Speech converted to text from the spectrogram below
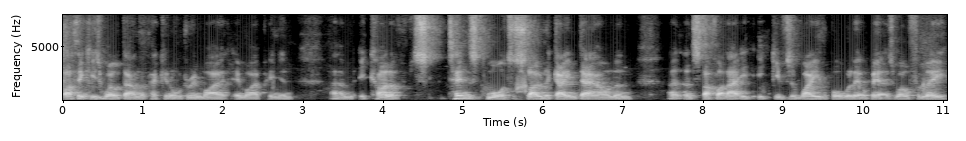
But I think he's well down the pecking order in my in my opinion. Um, he kind of tends more to slow the game down and and, and stuff like that. He, gives away the ball a little bit as well for me.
